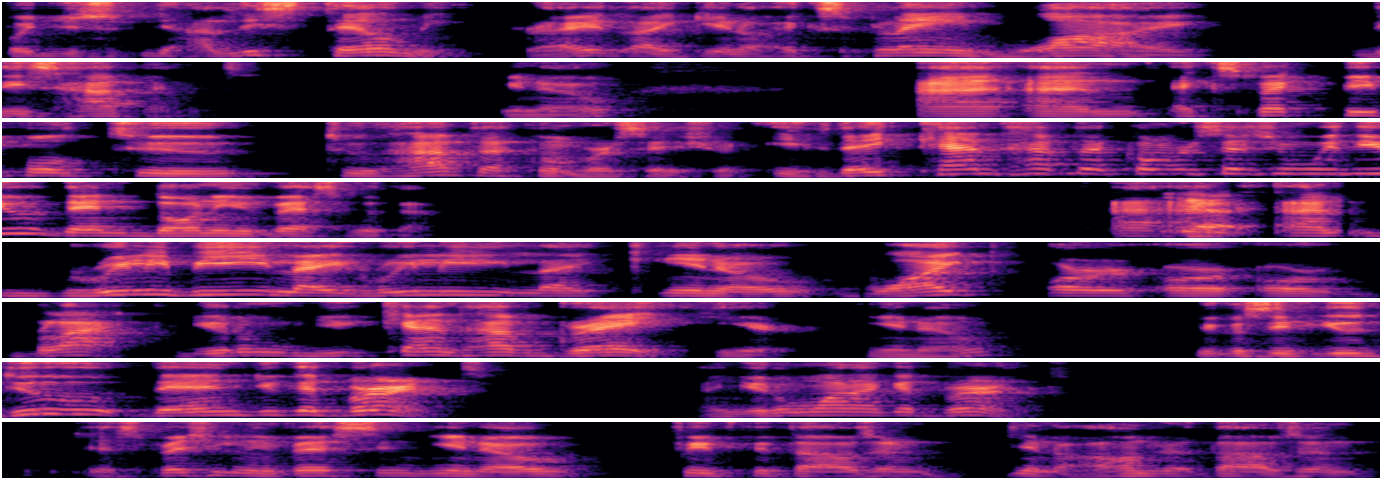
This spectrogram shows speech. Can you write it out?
but you should at least tell me right? Like you know explain why this happened you know and, and expect people to to have that conversation if they can't have that conversation with you then don't invest with them and, yeah. and really be like really like you know white or, or or black you don't you can't have gray here you know because if you do then you get burnt and you don't want to get burnt especially investing, you know, 50,000, you know, 100,000,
